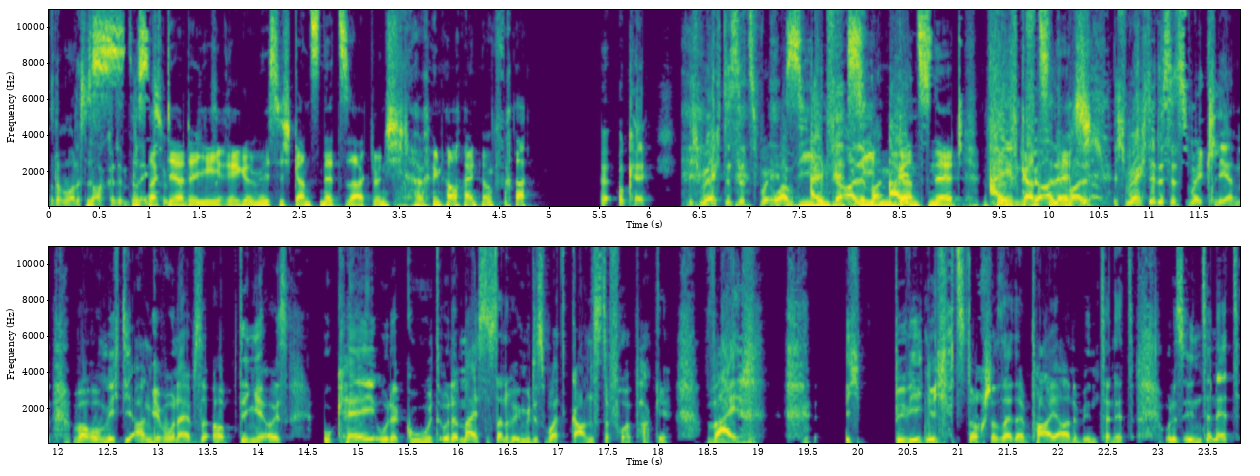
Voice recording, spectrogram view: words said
Oder war das, das, Darker than das Blake sagt der, der je regelmäßig ganz nett sagt, wenn ich ihn nach irgendeiner Meinung frage. Äh, Okay, ich möchte es jetzt mal ein Sieben, für alle sieben mal, ein, ganz nett, fünf ganz für alle nett. Mal. Ich möchte das jetzt mal klären, warum ich die Angewohnheit habe, Dinge als okay oder gut oder meistens dann noch irgendwie das Wort ganz davor packe. Weil bewege mich jetzt doch schon seit ein paar Jahren im Internet. Und das Internet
